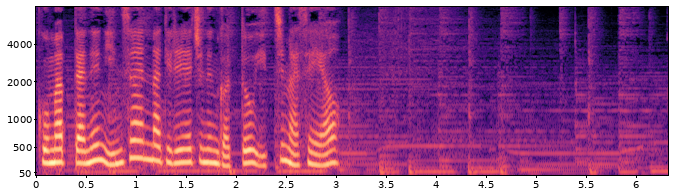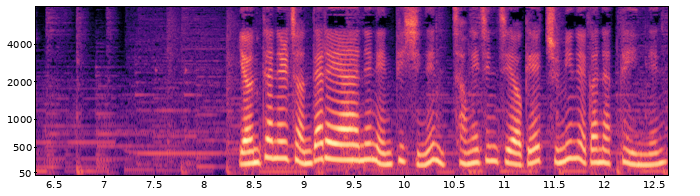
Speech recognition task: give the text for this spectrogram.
고맙다는 인사 한마디를 해주는 것도 잊지 마세요. 연탄을 전달해야 하는 NPC는 정해진 지역의 주민회관 앞에 있는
